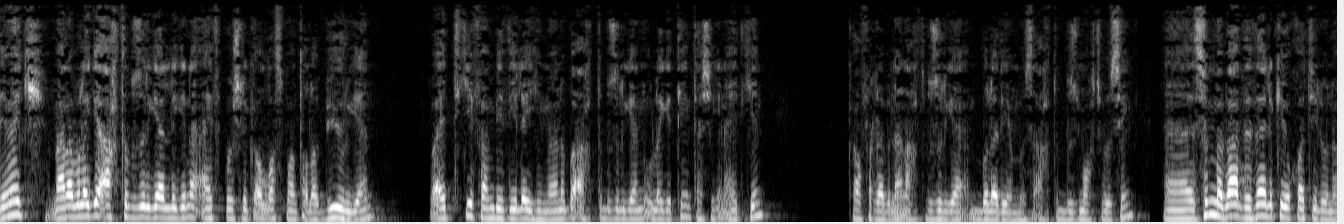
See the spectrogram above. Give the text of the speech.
Demak, mana bularga ahdi buzilganligini aytib qo'yishlikka Alloh subhanahu taolo buyurgan va aytdiki, mana bu ahdi buzilganini ularga teng tashlagin aytgin Kofirlar bilan ahd buzilgan bo'ladigan bo'lsa, ahdi buzmoqchi bo'lsang, summa yuqatiluna.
